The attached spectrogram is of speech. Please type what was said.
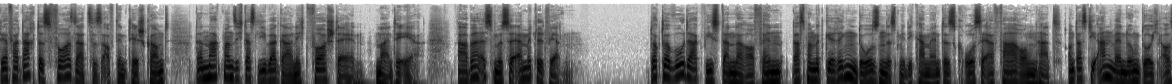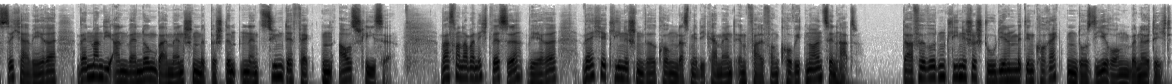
der Verdacht des Vorsatzes auf den Tisch kommt, dann mag man sich das lieber gar nicht vorstellen, meinte er. Aber es müsse ermittelt werden Dr. Wodak wies dann darauf hin, dass man mit geringen Dosen des Medikamentes große Erfahrungen hat und dass die Anwendung durchaus sicher wäre, wenn man die Anwendung bei Menschen mit bestimmten Enzymdefekten ausschließe. Was man aber nicht wisse, wäre, welche klinischen Wirkungen das Medikament im Fall von Covid-19 hat. Dafür würden klinische Studien mit den korrekten Dosierungen benötigt,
